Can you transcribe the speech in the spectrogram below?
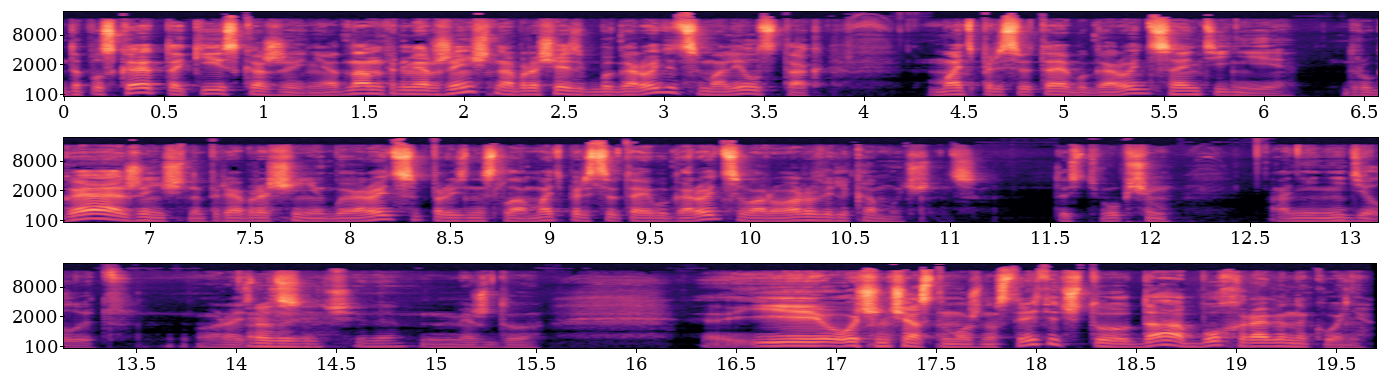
допускают такие искажения. Одна, например, женщина, обращаясь к Богородице, молилась так «Мать Пресвятая Богородица Антиния». Другая женщина при обращении к Богородице произнесла «Мать Пресвятая Богородица Варвара Великомученица». То есть, в общем, они не делают разницы Различия, да. между и очень часто можно встретить, что да, Бог равен иконе.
